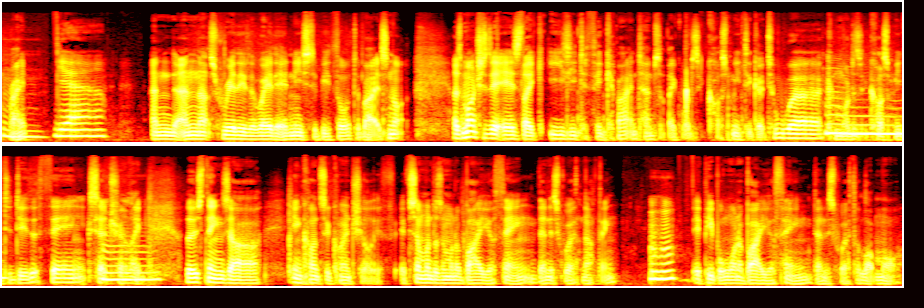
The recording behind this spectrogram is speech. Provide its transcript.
right? Mm-hmm. Yeah. And and that's really the way that it needs to be thought about. It's not as much as it is like easy to think about in terms of like what does it cost me to go to work and what does it cost me mm. to do the thing, etc. Like mm. those things are inconsequential. If if someone doesn't want to buy your thing, then it's worth nothing. Mm-hmm. If people want to buy your thing, then it's worth a lot more,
